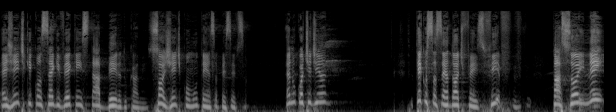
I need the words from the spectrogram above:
É gente que consegue ver quem está à beira do caminho. Só gente comum tem essa percepção. É no cotidiano. O que, que o sacerdote fez? Passou e nem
